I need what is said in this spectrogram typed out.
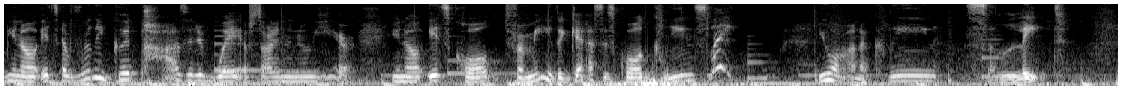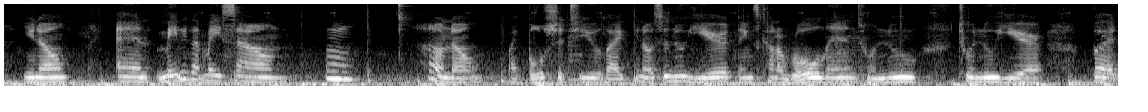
you know, it's a really good, positive way of starting the new year. You know, it's called, for me, the guess is called clean slate. You are on a clean slate, you know, and maybe that may sound, hmm, I don't know, like bullshit to you. Like, you know, it's a new year, things kind of roll into a new, to a new year, but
